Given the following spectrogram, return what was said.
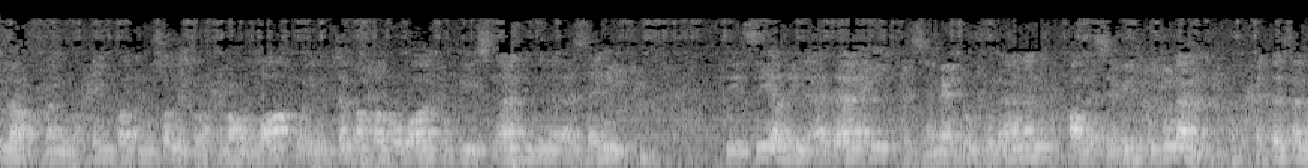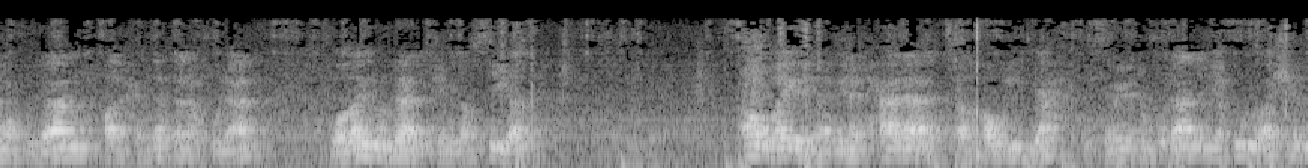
بسم الله الرحمن الرحيم. قال المصنف رحمه الله وإن اتفق الرواة في إسناد من الأسانيد في صيغ الأداء فسمعت فلانا قال سمعت فلانا. أو حدثنا فلان قال حدثنا فلان. وغير ذلك من الصيغ أو غيرها من الحالات القولية سمعت فلانا يقول أشهد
